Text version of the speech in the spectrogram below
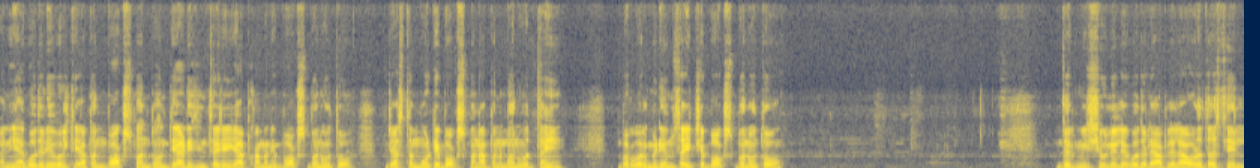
आणि या गोधडीवरती आपण बॉक्स पण दोन ते अडीच इंचाचे याप्रमाणे बॉक्स बनवतो. जास्त मोठे बॉक्स पण आपण बनवत नाही. बरोबर मिडियम साईजचे बॉक्स बनवतो. जर मी शिवलेल्या गोधड्या आपल्याला आवडत असतील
